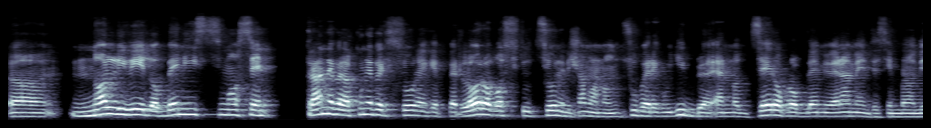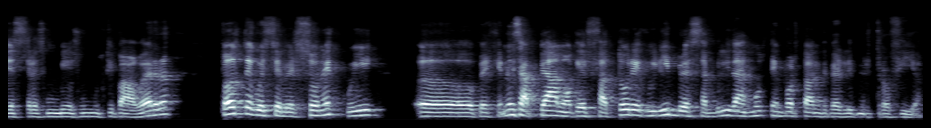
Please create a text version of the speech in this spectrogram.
Uh, non li vedo benissimo se tranne per alcune persone che per loro costituzione diciamo hanno un super equilibrio e hanno zero problemi veramente sembrano di essere su, su multipower tolte queste persone qui eh, perché noi sappiamo che il fattore equilibrio e stabilità è molto importante per l'ipertrofia.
